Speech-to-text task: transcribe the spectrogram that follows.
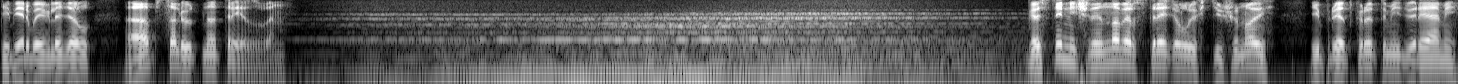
теперь выглядел абсолютно трезвым. Гостиничный номер встретил их тишиной и приоткрытыми дверями.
